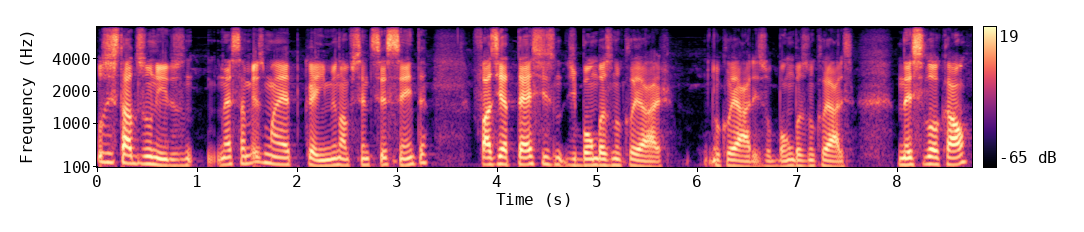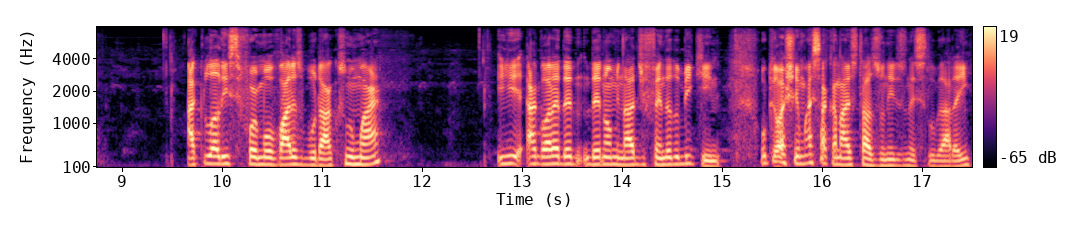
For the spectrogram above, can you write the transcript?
Os Estados Unidos, nessa mesma época, em 1960, fazia testes de bombas nuclear, nucleares ou bombas nucleares nesse local. Aquilo ali se formou vários buracos no mar e agora é de, denominado de fenda do biquíni. O que eu achei mais sacanagem dos Estados Unidos nesse lugar aí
